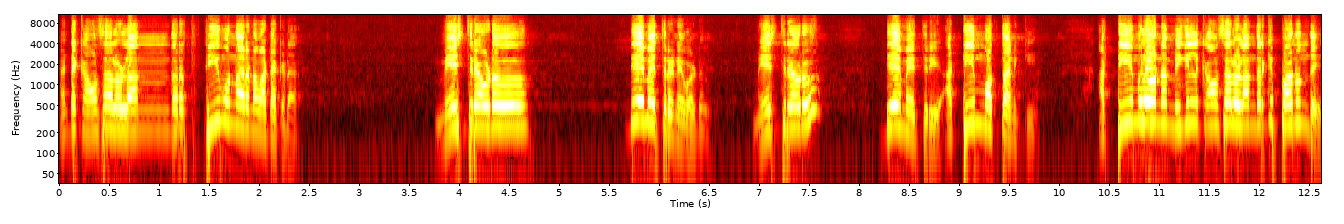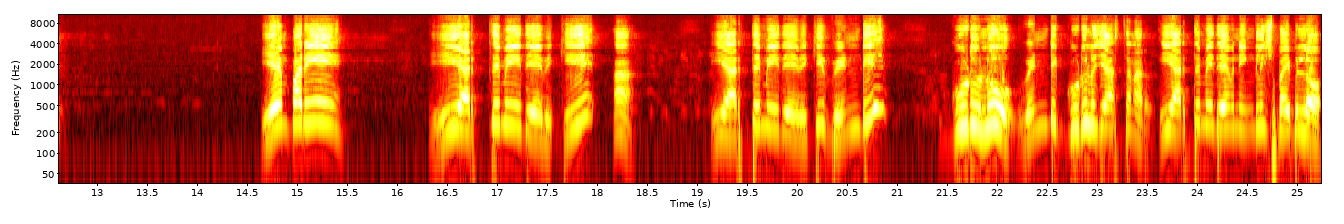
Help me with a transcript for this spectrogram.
అంటే కంసాల వాళ్ళందరూ టీం ఉన్నారన్నమాట అక్కడ. మేస్త్రి ఎవడు దేమేత్రి అనేవాడు. మేస్త్రి ఎవరు దేమేత్రి. ఆ టీం మొత్తానికి. ఆ టీంలో ఉన్న మిగిలిన కంసాల వాళ్ళందరికీ పని ఉంది ఏం పని? ఈ అర్తమీదేవికి ఈ అర్తమీదేవికి వెండి గుడులు వెండి గుడులు చేస్తున్నారు. ఈ అర్తమీదేవిని ఇంగ్లీష్ బైబిల్లో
